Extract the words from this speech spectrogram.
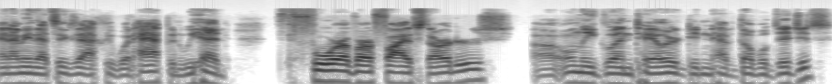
And I mean, that's exactly what happened. We had four of our five starters. Uh, only Glenn Taylor didn't have double digits.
